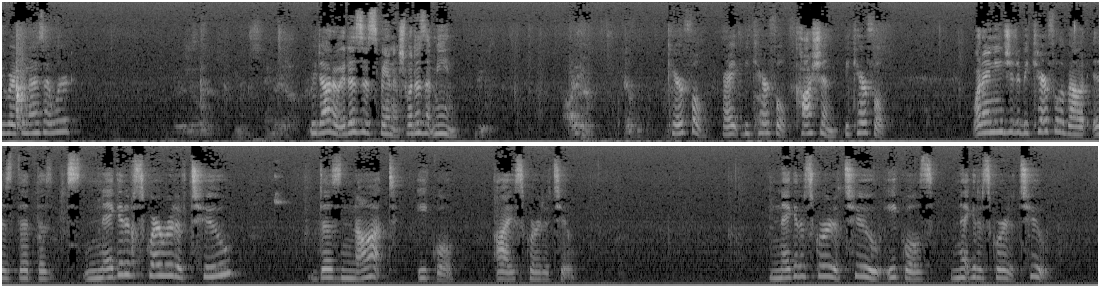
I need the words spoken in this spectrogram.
Do you recognize that word? Cuidado. It is in Spanish. What does it mean? Careful, right? Be careful. Caution. Be careful. What I need you to be careful about is that the negative square root of 2 does not equal i square root of 2. Negative square root of 2 equals negative square root of 2.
